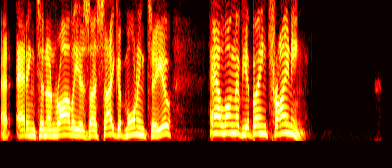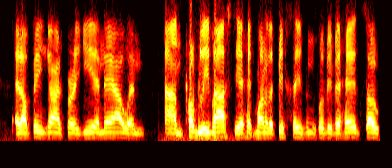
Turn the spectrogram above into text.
at Addington. And Riley, as I say, good morning to you. How long have you been training? And I've been going for a year now, and um, probably last year had one of the best seasons we've ever had. So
